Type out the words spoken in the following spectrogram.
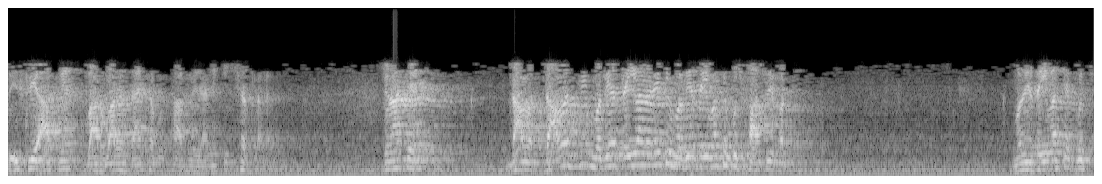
تو اس لیے آپ نے بار بار حضرت عائشہ کو ساتھ لے جانے کی شرط لگا چنانچہ دعوت دعوت بھی مدیہ طیبہ نہیں تھی مدیہ طیبہ سے کچھ فاصلے پر۔ مدیہ طیبہ سے کچھ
